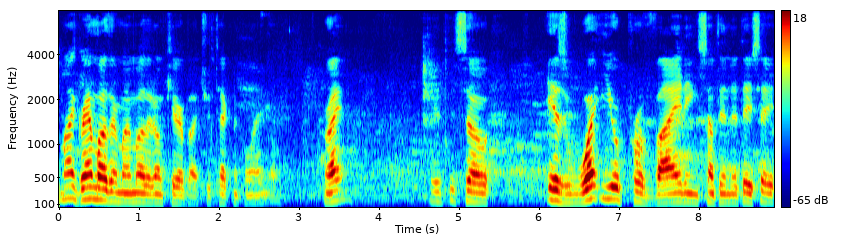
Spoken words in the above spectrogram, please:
My grandmother and my mother don't care about your technical angle, right? It- so, is what you're providing something that they say,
